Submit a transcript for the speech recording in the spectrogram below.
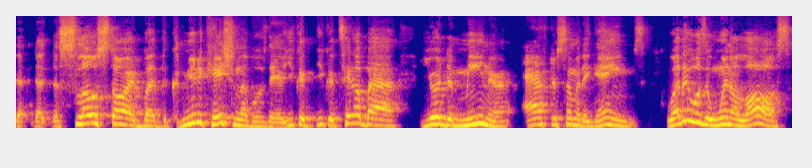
The, the, the slow start, but the communication level was there. You could you could tell by your demeanor after some of the games, whether it was a win or loss,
